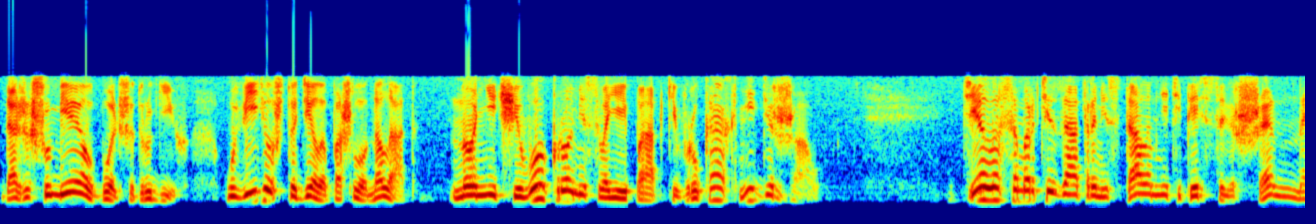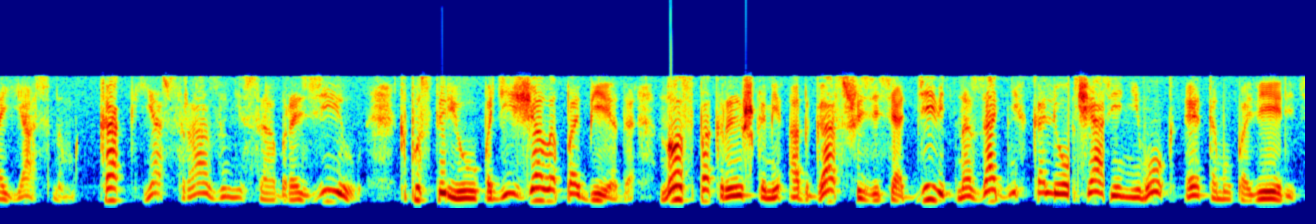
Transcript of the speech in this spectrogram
даже шумел больше других. Увидел, что дело пошло на лад, но ничего, кроме своей папки, в руках не держал. Дело с амортизаторами стало мне теперь совершенно ясным. Как я сразу не сообразил. К пустырю подъезжала Победа, но с покрышками от ГАЗ-69 на задних колесах. Я не мог этому поверить.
